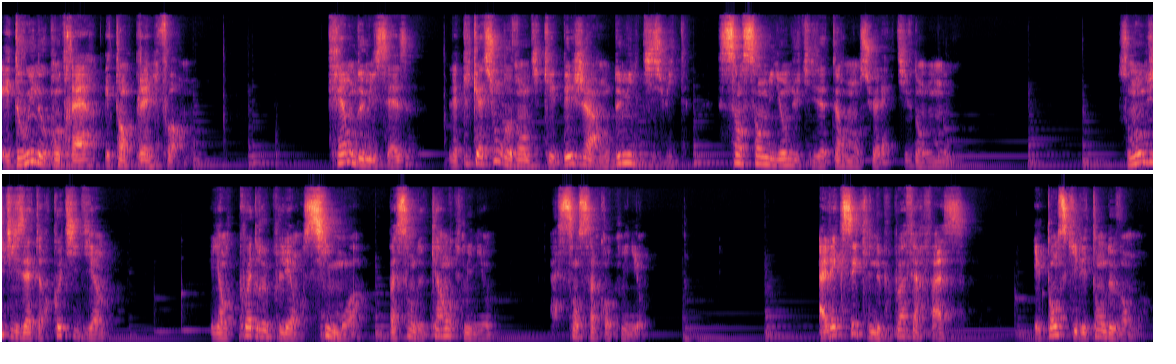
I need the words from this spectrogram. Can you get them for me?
Et Douyin, au contraire, est en pleine forme. Créée en 2016, l'application revendiquait déjà en 2018 500 millions d'utilisateurs mensuels actifs dans le monde. Son nombre d'utilisateurs quotidiens ayant quadruplé en 6 mois, passant de 40 millions à 150 millions. Alex sait qu'il ne peut pas faire face et pense qu'il est temps de vendre.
